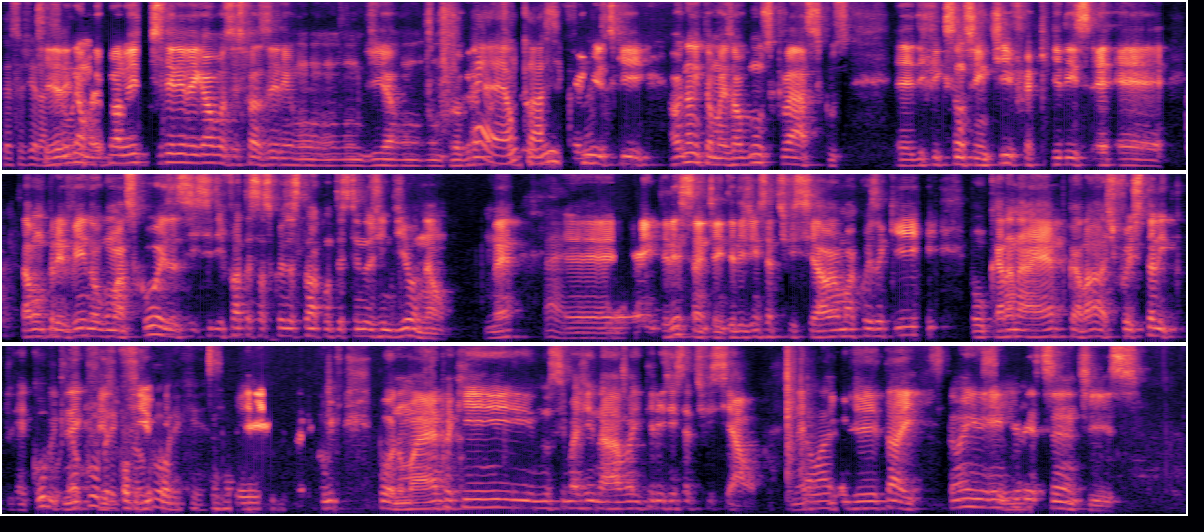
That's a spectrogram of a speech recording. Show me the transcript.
dessa geração. Seria legal, mas eu falei que seria legal vocês fazerem um, um dia um, um programa. É, é um clássico, alguns Filmes que, ah, não, então, mas alguns clássicos é, de ficção científica que eles é, é, estavam prevendo algumas coisas e se de fato essas coisas estão acontecendo hoje em dia ou não, né? É, É interessante. A inteligência artificial é uma coisa que pô, o cara na época lá, acho que foi Stanley Kubrick, é né? o Kubrick, que fez o. Kubrick. Kubrick, pô, numa época que não se imaginava inteligência artificial. Né? Então, é- Hoje tá aí. Então é, é Sim. interessante isso.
